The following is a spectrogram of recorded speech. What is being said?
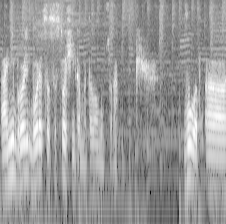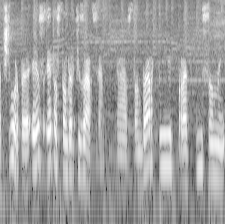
они борются с источником этого мусора. Вот. А, четвертое S – это стандартизация. А, стандарты прописаны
